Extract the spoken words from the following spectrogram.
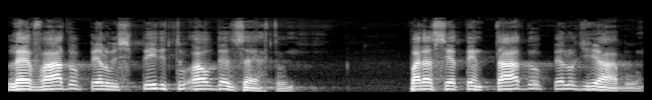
levado pelo Espírito ao deserto para ser tentado pelo diabo.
